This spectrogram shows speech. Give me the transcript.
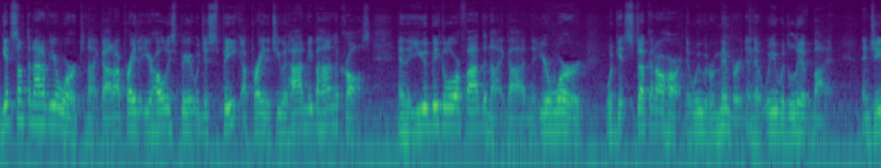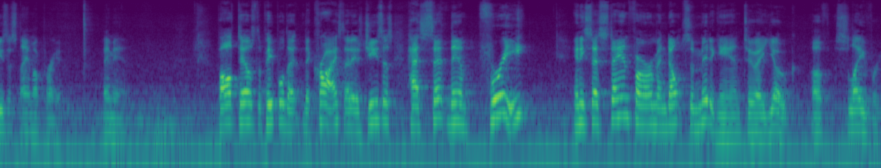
get something out of your word tonight, God. I pray that your Holy Spirit would just speak. I pray that you would hide me behind the cross and that you would be glorified tonight, God, and that your word would get stuck in our heart, that we would remember it and that we would live by it. In Jesus' name I pray it. Amen. Paul tells the people that, that Christ, that is, Jesus, has set them free and he says, Stand firm and don't submit again to a yoke of slavery.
